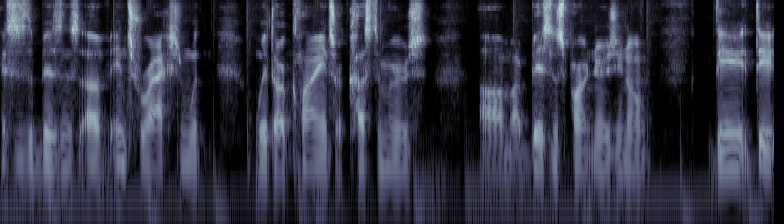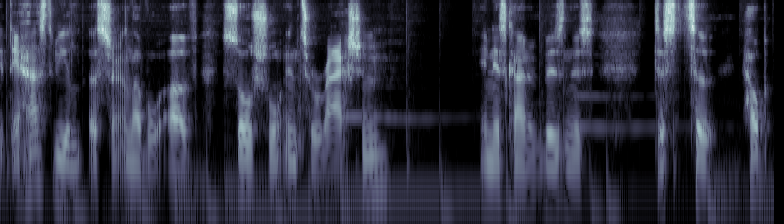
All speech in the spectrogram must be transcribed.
This is the business of interaction with with our clients our customers um, our business partners you know. There, there there has to be a, a certain level of social interaction in this kind of business just to help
